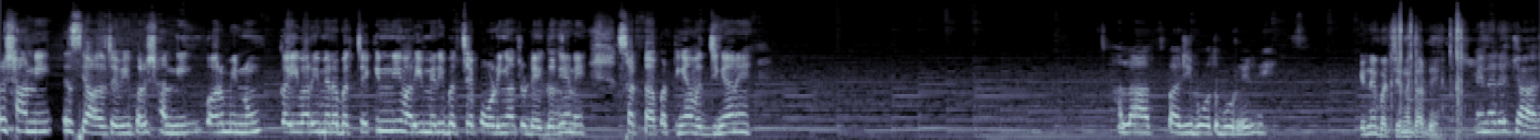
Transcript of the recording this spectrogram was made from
ਪਰੇਸ਼ਾਨੀ ਇਸ ਸਿਆਲ 'ਚ ਵੀ ਪਰੇਸ਼ਾਨੀ। ਔਰ ਮੈਨੂੰ ਕਈ ਵਾਰੀ ਮੇਰੇ ਬੱਚੇ ਕਿੰਨੀ ਵਾਰੀ ਮੇਰੇ ਬੱਚੇ ਪੌੜੀਆਂ 'ਚੋਂ ਡਿੱਗ ਗਏ ਨੇ ਸੱਟਾਂ ਪੱਟੀਆਂ ਵੱਜੀਆਂ ਨੇ। ਹਾਲਾਤ ਭਾਜੀ ਬਹੁਤ ਬੁਰੇ ਨੇ। ਕਿੰਨੇ ਬੱਚੇ ਨੇ ਤੁਹਾਡੇ? ਇਹਨਾਂ ਦੇ ਚਾਰ।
